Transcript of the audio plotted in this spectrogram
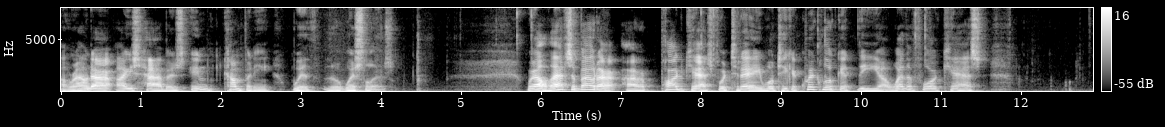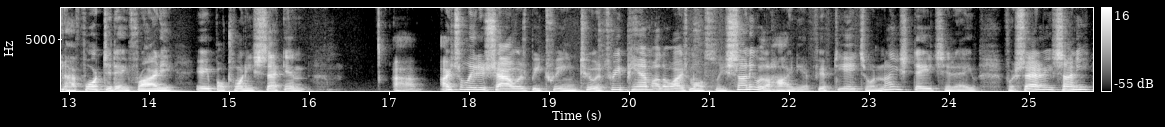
around our ice harbors in company with the whistlers. Well, that's about our, our podcast for today. We'll take a quick look at the uh, weather forecast uh, for today, Friday, April 22nd. Uh, isolated showers between 2 and 3 p.m., otherwise mostly sunny with a high near 58. So, a nice day today. For Saturday, sunny,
